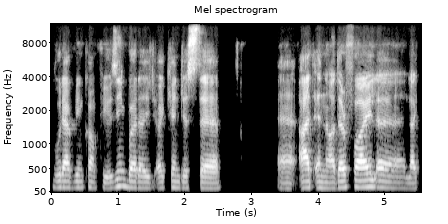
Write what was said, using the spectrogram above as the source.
would have been confusing, but I, I can just uh, uh, add another file uh, like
